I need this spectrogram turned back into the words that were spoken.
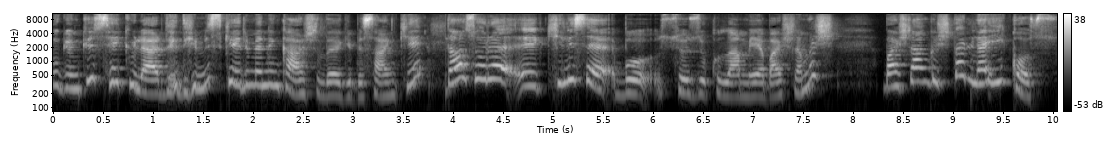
bugünkü seküler dediğimiz kelimenin karşılığı gibi sanki. Daha sonra e, kilise bu sözü kullanmaya başlamış. Başlangıçta laikos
